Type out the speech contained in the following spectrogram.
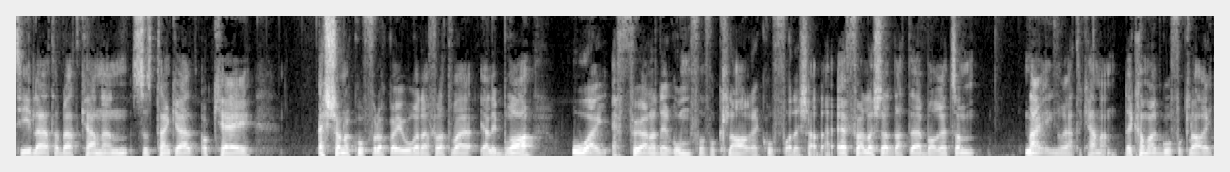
tidligere etablert canon, så tenker jeg at OK, jeg skjønner hvorfor dere gjorde det, for dette var jævlig bra, og jeg føler det er rom for å forklare hvorfor det skjedde. Jeg føler ikke at dette er bare et sånn Nei, ignorerte canon. Det kan være en god forklaring.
